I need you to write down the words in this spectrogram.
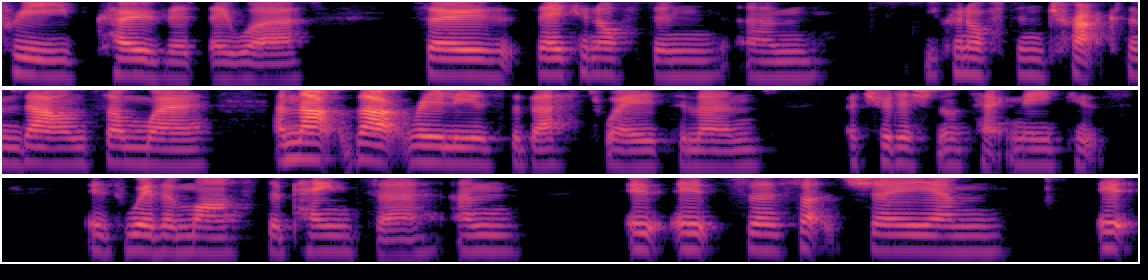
pre-COVID they were, so they can often um, you can often track them down somewhere, and that that really is the best way to learn a traditional technique. It's is with a master painter, and it, it's a, such a um, it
